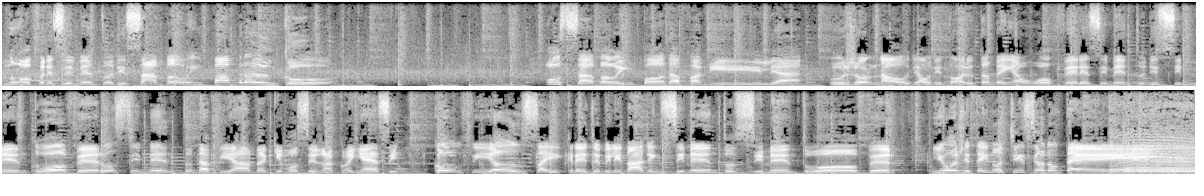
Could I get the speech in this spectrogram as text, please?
num oferecimento de sabão em pó branco. O sabão em pó da família. O jornal de auditório também é um oferecimento de cimento Ofer, o cimento da piada que você já conhece. Confiança e credibilidade em cimento, cimento Ofer. E hoje tem notícia ou não tem?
